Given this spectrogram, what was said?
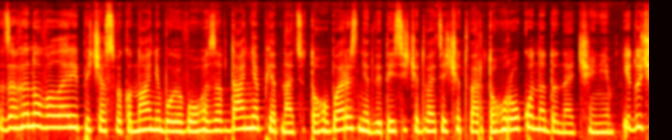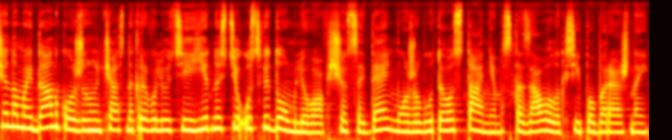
Загинув Валерій під час виконання бойового завдання 15 березня 2024 року на Донеччині. Ідучи на майдан, кожен учасник революції гідності усвідомлював, що цей день може бути останнім, сказав Олексій Побережний.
